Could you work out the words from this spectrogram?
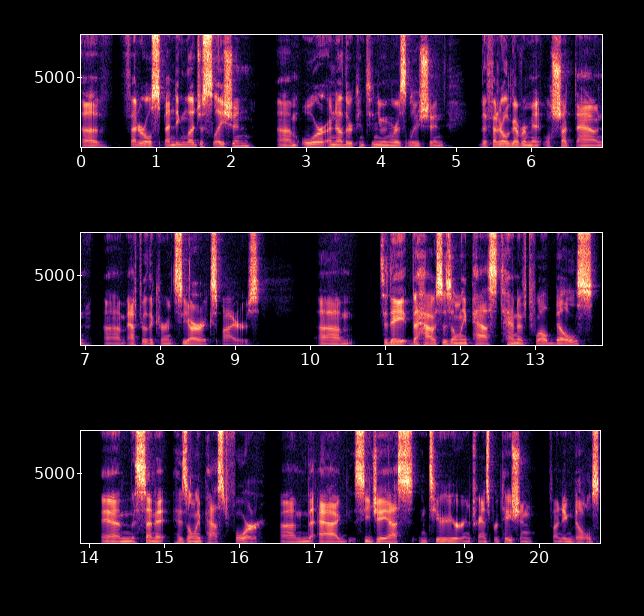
of federal spending legislation um, or another continuing resolution, the federal government will shut down um, after the current CR expires. Um, to date, the House has only passed 10 of 12 bills, and the Senate has only passed four um, the Ag, CJS, Interior, and Transportation funding bills.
